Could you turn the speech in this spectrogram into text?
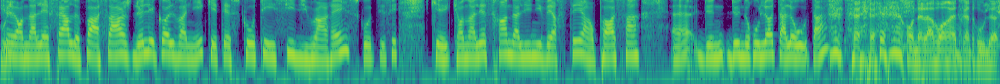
Qu'on allait faire le passage de l'école Vanier, qui était ce côté ici du Marais, ce côté ici, qu'on allait se rendre à l'université en passant euh, d'une roulotte à l'autre. Hein? On allait avoir un train de roulotte.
